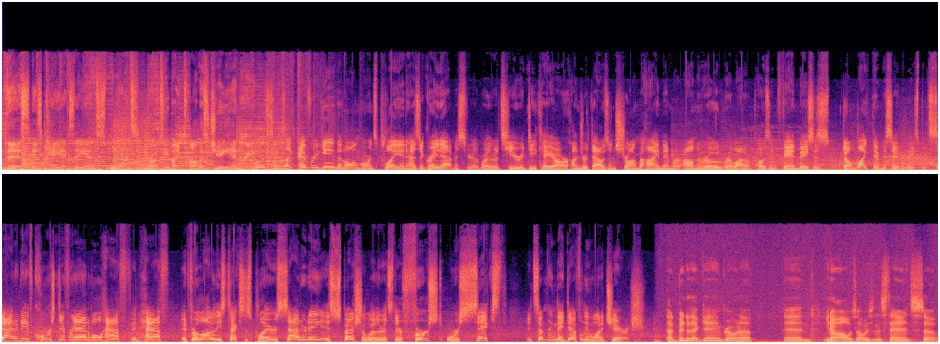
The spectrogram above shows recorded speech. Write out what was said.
This is KXAN Sports, brought to you by Thomas J. Henry. Well, it seems like every game that Longhorns play in has a great atmosphere, whether it's here at DKR, 100,000 strong behind them, or on the road where a lot of opposing fan bases don't like them, to say the least. But Saturday, of course, different animal, half and half. And for a lot of these Texas players, Saturday is special, whether it's their first or sixth it's something they definitely want to cherish. I'd been to that game growing up, and you know I was always in the stands, so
